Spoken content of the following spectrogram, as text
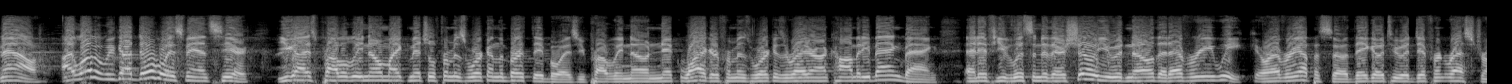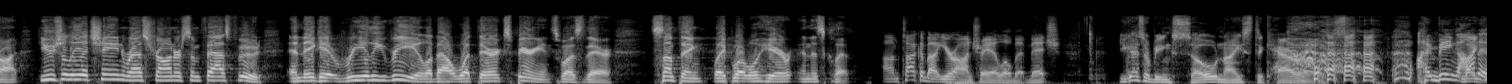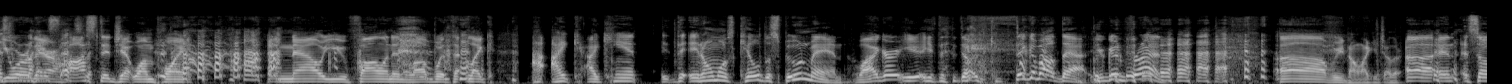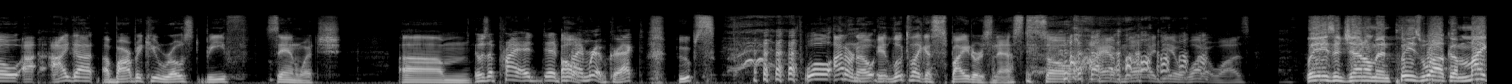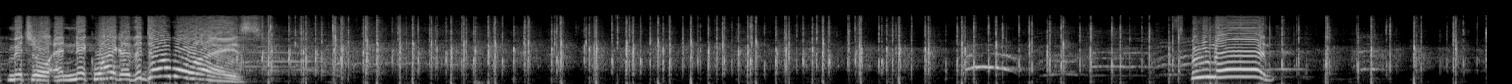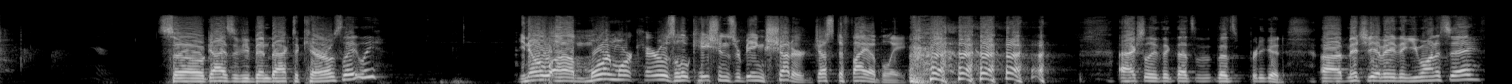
Now, I love it. We've got Doughboys fans here. You guys probably know Mike Mitchell from his work on the Birthday Boys. You probably know Nick Wiger from his work as a writer on Comedy Bang Bang. And if you've listened to their show, you would know that every week or every episode, they go to a different restaurant, usually a chain restaurant or some fast food, and they get really real about what their experience was there. Something like what we'll hear in this clip. Um, talk about your entree a little bit, Mitch. You guys are being so nice to Carrows. I'm being like honest. Like you were their assessment. hostage at one point, and now you've fallen in love with that. Like I, I, I can't. It, it almost killed the Spoon Man, Wiger. You, you don't think about that. You're a good friend. Uh, we don't like each other. Uh, and so I, I got a barbecue roast beef sandwich. Um, it was a prime, a prime rib, correct? Oops. well, I don't know. It looked like a spider's nest, so I have no idea what it was. Ladies and gentlemen, please welcome Mike Mitchell and Nick Wiger, the Doughboys. Spoonman! So, guys, have you been back to Carrows lately? You know, uh, more and more Carrows locations are being shuttered, justifiably. I actually think that's that's pretty good. Uh, Mitch, do you have anything you want to say?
